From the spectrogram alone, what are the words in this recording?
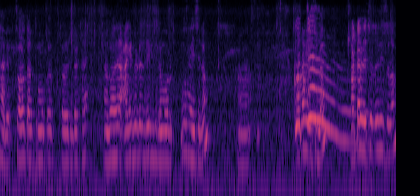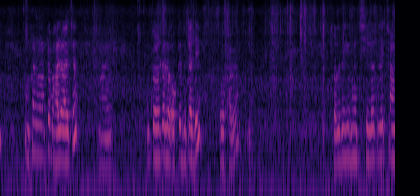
খাবে। চলো তার তোমাকে তরকারিটা খায় তোমাদের আগের ভিডিওতে দেখেছিলাম ওর ই হয়েছিল। আহ, কাটা হয়েছিল। কাটা হয়েছিল হয়েছিলাম ওখানে অনেকটা ভালো আছে। চলো তাহলে ওকে দুটা দিই ও খাবে। চলো দেখি ওখানে ছিল তো দেখছিলাম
